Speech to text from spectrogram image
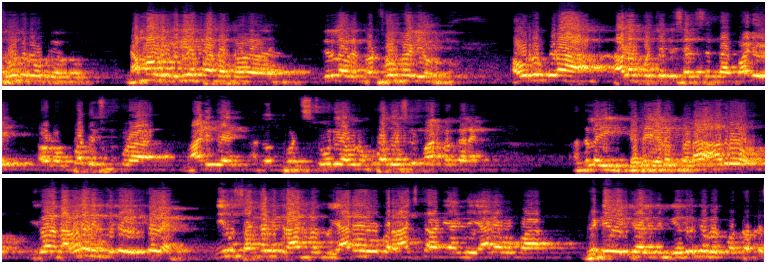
ಸೋದರ ಒಬ್ರು ಅವರು ನಮ್ಮವರು ಗಿರಿಯಪ್ಪ ಅಂತ ಇದ್ರಲ್ಲ ಅವ್ರ ದೊಡ್ಡ ಸೋಮನಹಳ್ಳಿ ಅವರು ಅವರು ಕೂಡ ತಾಲೂಕ್ ಪಂಚಾಯತಿ ಸದಸ್ಯರನ್ನ ಮಾಡಿ ಅವ್ರ ಉಪಾಧ್ಯಕ್ಷರು ಕೂಡ ಮಾಡಿದೆ. ಅದೊಂದು ದೊಡ್ಡ ಸ್ಟೋರಿ ಅವರು ಉಪಾಧ್ಯಕ್ಷರು ಮಾಡ್ಬೇಕಾರೆ ಅದೆಲ್ಲ ಈ ಕಥೆ ಹೇಳೋದ್ ಬೇಡ. ಆದ್ರೂ ಇವಾಗ ನಾವೆಲ್ಲ ನಿಮ್ ಜೊತೆ ಇರ್ತೇವೆ. ನೀವು ಸಂಘಟಿತರಾಗ್ಬೇಕು ಯಾರೇ ಒಬ್ಬ ರಾಜಕಾರಣಿ ಆಗ್ಲಿ, ಯಾರೇ ಒಬ್ಬ ಗಣ್ಯ ವ್ಯಕ್ತಿ ಆಗ್ಲಿ ನಿಮ್ಗೆ ಎದುರ್ಕೋಬೇಕು ಅಂತಂದ್ರೆ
